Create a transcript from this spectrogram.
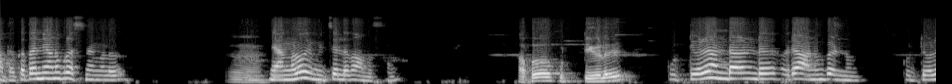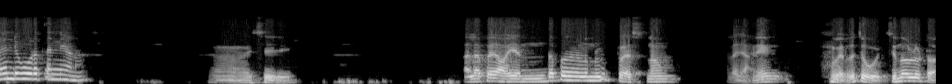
അതൊക്കെ തന്നെയാണ് പ്രശ്നങ്ങൾ. ഞങ്ങൾ ഒരുമിച്ചല്ല താമസം. അപ്പൊ കുട്ടികൾ? കുട്ടികൾ രണ്ടാളുണ്ട് ഒരാണും പെണ്ണും. കുട്ടികൾ എന്റെ കൂടെ തന്നെയാണ്. ശരി. അല്ല അപ്പൊ എന്താ നമ്മൾ പ്രശ്നം? അല്ല ഞാൻ വെറുതെ ചോദിച്ചെന്നുള്ളൂ കേട്ടോ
